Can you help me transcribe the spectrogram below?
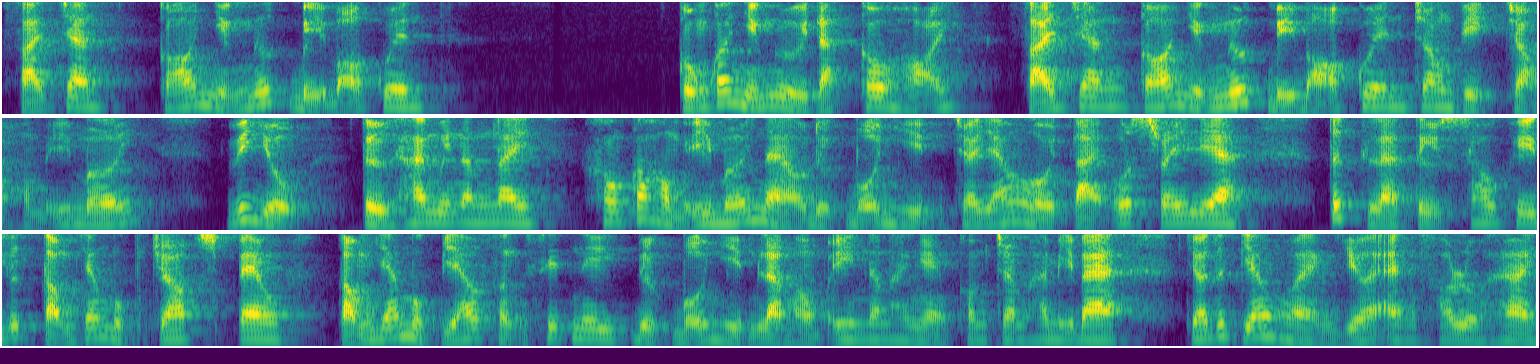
Phải chăng có những nước bị bỏ quên? Cũng có những người đặt câu hỏi, phải chăng có những nước bị bỏ quên trong việc chọn hồng y mới? Ví dụ, từ 20 năm nay, không có hồng y mới nào được bổ nhiệm cho giáo hội tại Australia, tức là từ sau khi Đức Tổng giám mục George Pell, Tổng giám mục giáo phận Sydney được bổ nhiệm làm Hồng Y năm 2023 cho Đức Giáo hoàng Gioan Paulo II.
